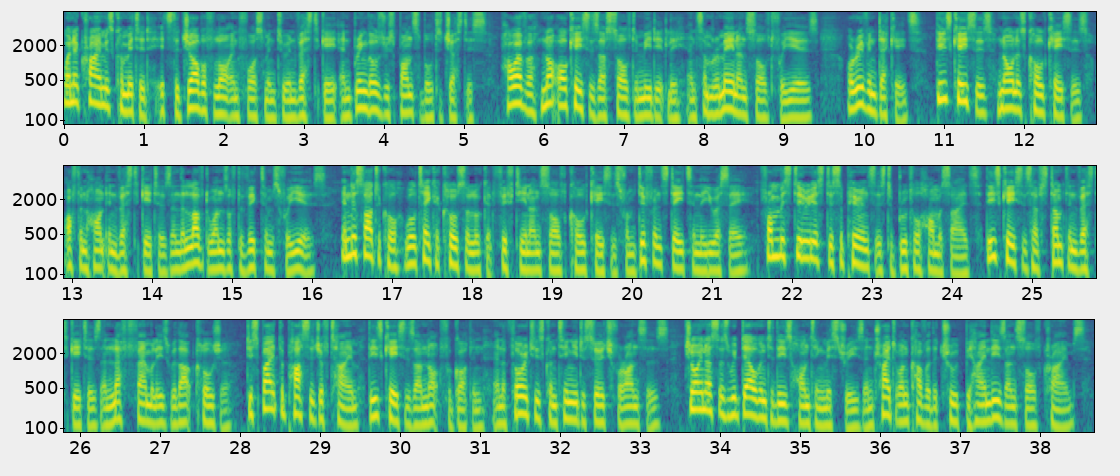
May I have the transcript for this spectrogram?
When a crime is committed, it's the job of law enforcement to investigate and bring those responsible to justice. However, not all cases are solved immediately, and some remain unsolved for years or even decades. These cases, known as cold cases, often haunt investigators and the loved ones of the victims for years. In this article, we'll take a closer look at 15 unsolved cold cases from different states in the USA. From mysterious disappearances to brutal homicides, these cases have stumped investigators and left families without closure. Despite the passage of time, these cases are not forgotten, and authorities continue to search for answers. Join us as we delve into these haunting mysteries and try to uncover the truth behind these unsolved crimes.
